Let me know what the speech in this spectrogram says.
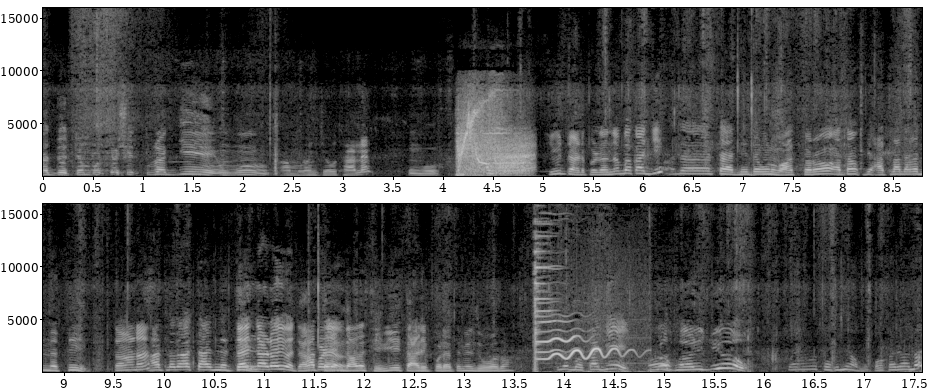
આ દોચમ પોચો શેતું રાખજે. હું હમણાં જેવું થાય ને શું ટાડ પડે ને બકાજી? તાજની તો હું વાત કરો આ તો આટલા દાડા નથી. તાણ? આટલા દાડા તાજ નથી. તઈ નાડો વધારે પડે દાડા સેવી તારી પડે તમે જુઓ તો. બકાજી હળી ગયો. કોકને અમુકો કર્યો ને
